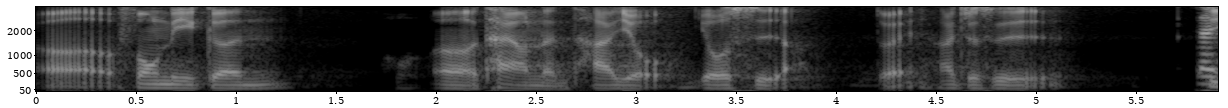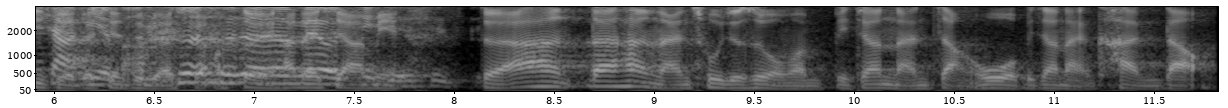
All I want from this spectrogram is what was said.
呃风力跟呃太阳能它有优势啊，对，它就是季节的限制比较小，对，它在下面，对啊，但它的难处就是我们比较难掌握，比较难看到，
